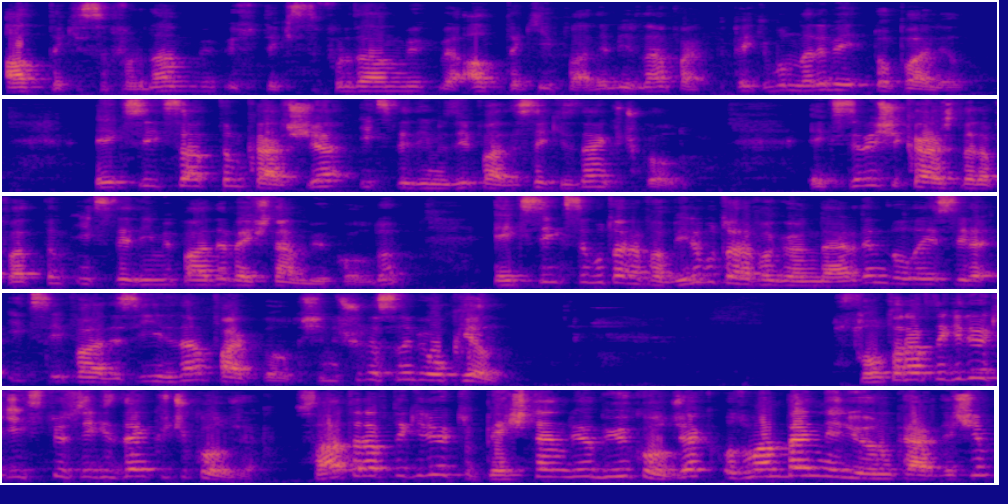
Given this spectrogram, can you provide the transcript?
Alttaki sıfırdan büyük, üstteki sıfırdan büyük ve alttaki ifade birden farklı. Peki bunları bir toparlayalım. Eksi x attım karşıya. x dediğimiz ifade 8'den küçük oldu. Eksi 5'i karşı tarafa attım. x dediğim ifade 5'ten büyük oldu. Eksi x'i bu tarafa, 1'i bu tarafa gönderdim. Dolayısıyla x ifadesi 7'den farklı oldu. Şimdi şurasını bir okuyalım. Sol taraftaki diyor ki x diyor 8'den küçük olacak. Sağ taraftaki diyor ki 5'ten diyor büyük olacak. O zaman ben ne diyorum kardeşim?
